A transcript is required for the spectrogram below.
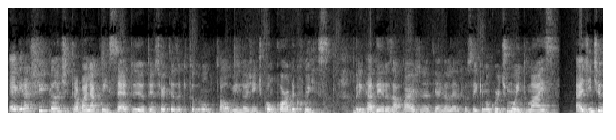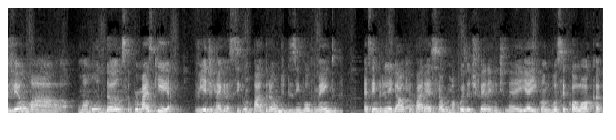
É gratificante trabalhar com inseto e eu tenho certeza que todo mundo que está ouvindo a gente concorda com isso. Brincadeiras à parte, né? Tem a galera que eu sei que não curte muito, mas a gente vê uma, uma mudança, por mais que via de regra siga um padrão de desenvolvimento, é sempre legal que aparece alguma coisa diferente, né? E aí quando você coloca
